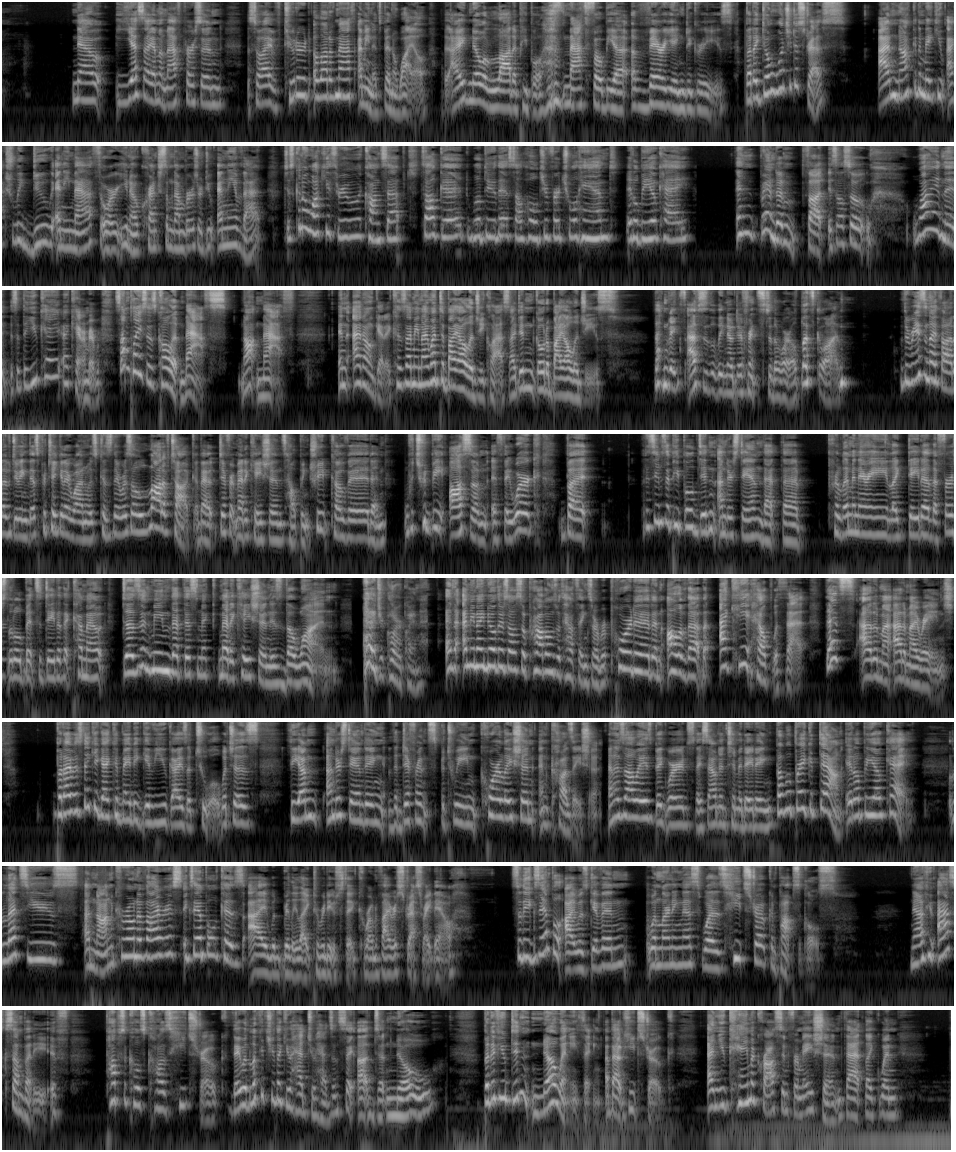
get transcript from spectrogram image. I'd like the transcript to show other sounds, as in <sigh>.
Now, yes, I am a math person, so I've tutored a lot of math. I mean, it's been a while. I know a lot of people <laughs> have math phobia of varying degrees, but I don't want you to stress. I'm not going to make you actually do any math or, you know, crunch some numbers or do any of that. Just going to walk you through a concept. It's all good. We'll do this. I'll hold your virtual hand. It'll be okay. And random thought is also why in the is it the UK? I can't remember. Some places call it maths, not math. And I don't get it cuz I mean I went to biology class. I didn't go to biologies. <laughs> That makes absolutely no difference to the world. Let's go on. The reason I thought of doing this particular one was because there was a lot of talk about different medications helping treat COVID, and which would be awesome if they work, but but it seems that people didn't understand that the preliminary like data, the first little bits of data that come out, doesn't mean that this me- medication is the one. <clears throat> Hydrochloroquine. And I mean, I know there's also problems with how things are reported and all of that, but I can't help with that. That's out of my out of my range. But I was thinking I could maybe give you guys a tool, which is the un- understanding the difference between correlation and causation. And as always, big words, they sound intimidating, but we'll break it down. It'll be okay. Let's use a non coronavirus example because I would really like to reduce the coronavirus stress right now. So, the example I was given when learning this was heat stroke and popsicles. Now, if you ask somebody if popsicles cause heat stroke, they would look at you like you had two heads and say, uh, d- no. But if you didn't know anything about heat stroke and you came across information that, like, when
